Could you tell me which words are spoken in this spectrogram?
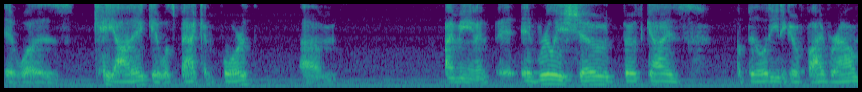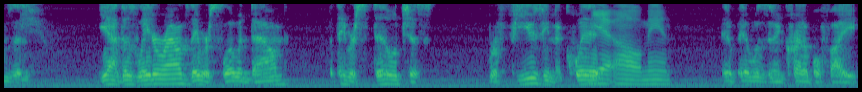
It was chaotic. It was back and forth. Um, I mean, it, it really showed both guys ability to go five rounds. And yeah, those later rounds, they were slowing down, but they were still just refusing to quit. Yeah. Oh man. It, it was an incredible fight.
